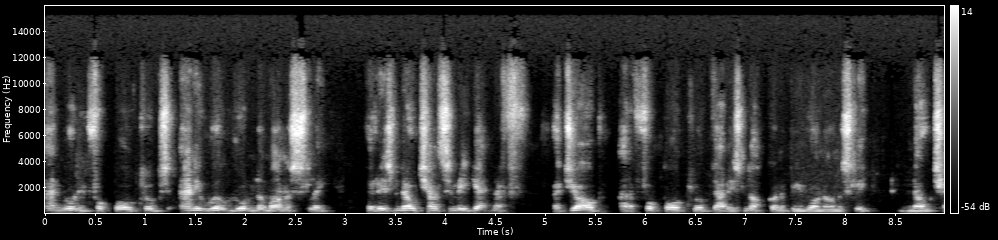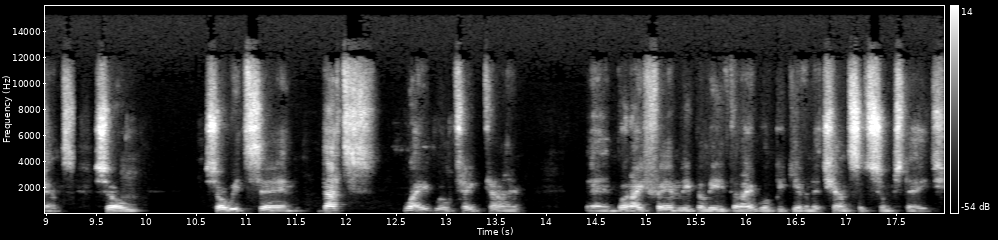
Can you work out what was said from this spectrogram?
and running football clubs, and who will run them honestly. There is no chance of me getting a, a job at a football club that is not going to be run honestly. No chance. So, so it's um, that's why it will take time. Um, but I firmly believe that I will be given a chance at some stage.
